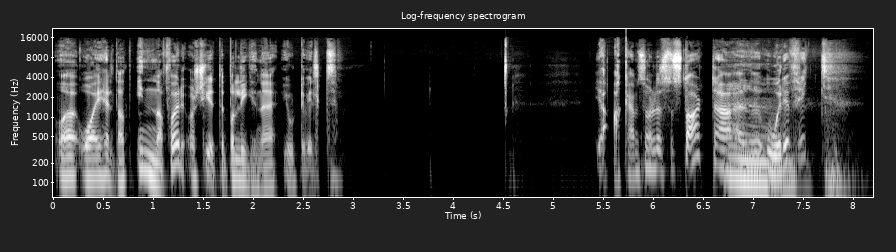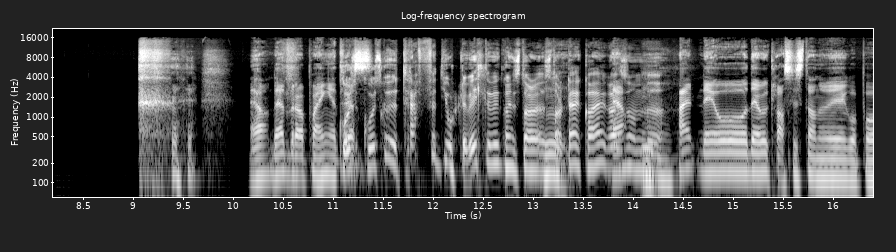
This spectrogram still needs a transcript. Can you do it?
og, og i hele tatt innafor å skyte på liggende hjortevilt? Ja, hvem som har lyst til å starte? Mm. Ordet fritt. Ja, det er et bra poeng. Hvor, hvor skal du treffe et hjortevilt? Vi kan starte der. Hva er, hva er Ja. som, uh, Nei, det er, jo, det er jo klassisk da når vi går på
